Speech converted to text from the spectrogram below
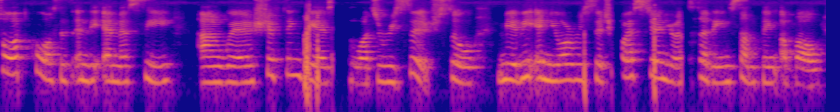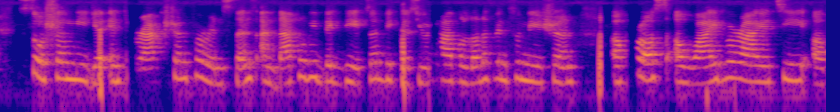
taught courses in the MSc and we're shifting gears towards research. So maybe in your research question, you're studying something about social media interaction, for instance, and that will be big data because you have a lot of information across a wide variety of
